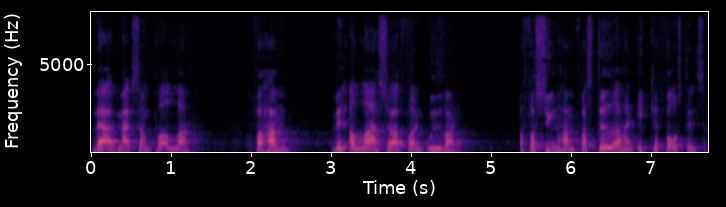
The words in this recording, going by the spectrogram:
vær opmærksom på Allah. For ham vil Allah sørge for en udvej og forsyne ham fra steder, han ikke kan forestille sig.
